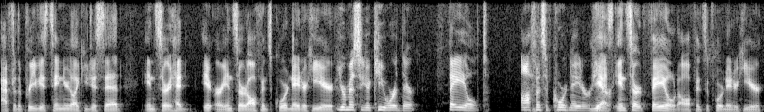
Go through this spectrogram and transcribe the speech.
after the previous tenure, like you just said, insert head or insert offense coordinator here. You're missing a key word there. Failed offensive coordinator here. Yes, insert failed offensive coordinator here.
